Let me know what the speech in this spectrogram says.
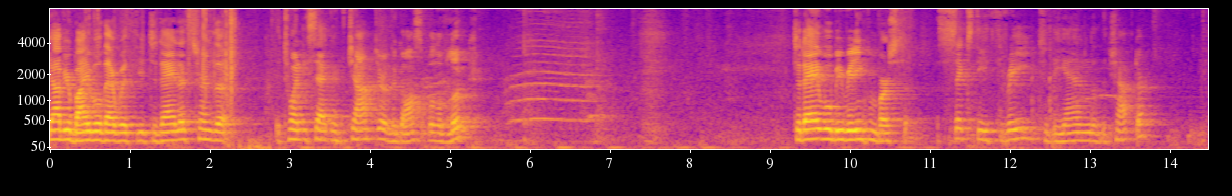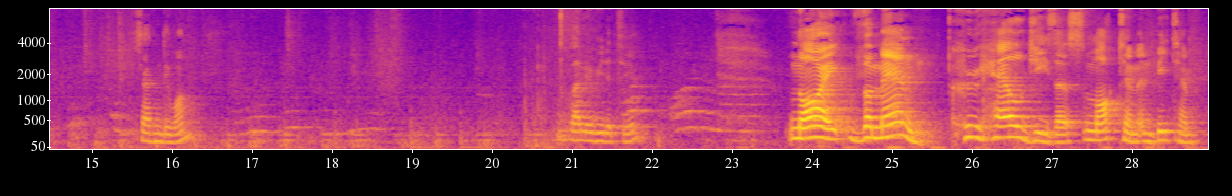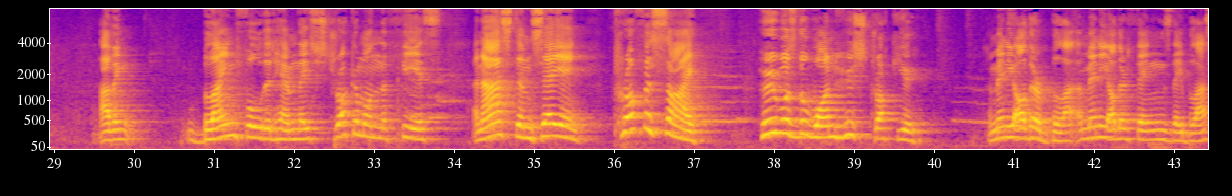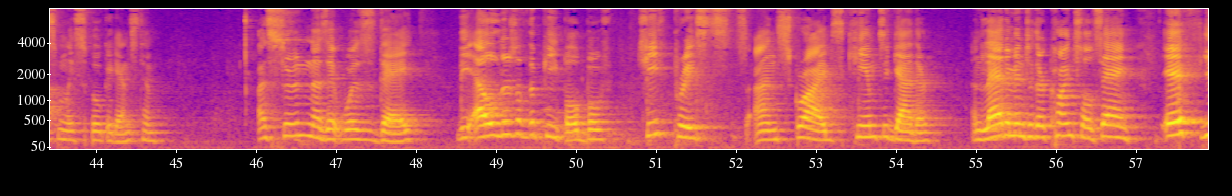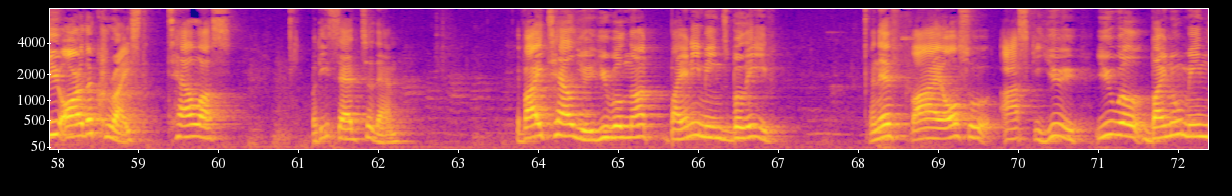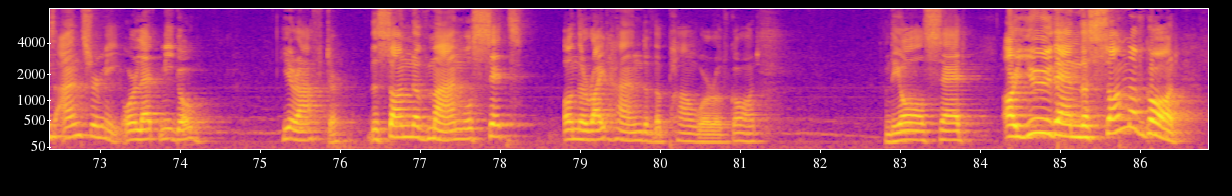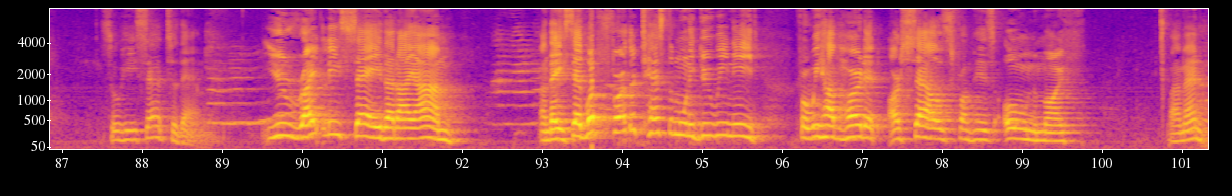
you have your Bible there with you today, let's turn to the, the 22nd chapter of the Gospel of Luke. Today we'll be reading from verse 63 to the end of the chapter. 71. Let me read it to you. Now, the men who held Jesus mocked him and beat him. Having blindfolded him, they struck him on the face and asked him, saying, Prophesy, who was the one who struck you? And many other, many other things they blasphemily spoke against him. As soon as it was day, the elders of the people, both chief priests and scribes, came together and led him into their council, saying, If you are the Christ, Tell us. But he said to them, If I tell you, you will not by any means believe. And if I also ask you, you will by no means answer me or let me go. Hereafter, the Son of Man will sit on the right hand of the power of God. And they all said, Are you then the Son of God? So he said to them, you rightly say that I am. And they said, What further testimony do we need? For we have heard it ourselves from his own mouth. Amen.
